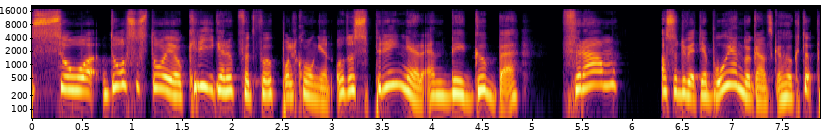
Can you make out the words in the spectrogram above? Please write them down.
så då så står jag och krigar upp för att få upp balkongen och då springer en bygggubbe fram, alltså du vet jag bor ju ändå ganska högt upp.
